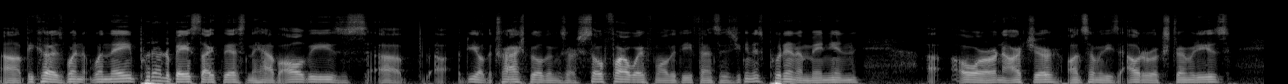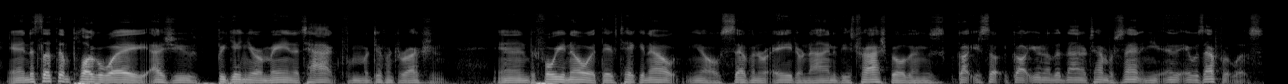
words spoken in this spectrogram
Uh, because when when they put out a base like this and they have all these, uh, uh, you know, the trash buildings are so far away from all the defenses, you can just put in a minion uh, or an archer on some of these outer extremities and just let them plug away as you begin your main attack from a different direction. And before you know it, they've taken out you know seven or eight or nine of these trash buildings, got you so, got you another nine or ten percent, and, and it was effortless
